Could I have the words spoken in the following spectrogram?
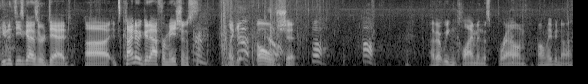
Even if these guys are dead, uh, it's kind of a good affirmation. Like, it, oh shit. I bet we can climb in this brown. Oh, maybe not.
